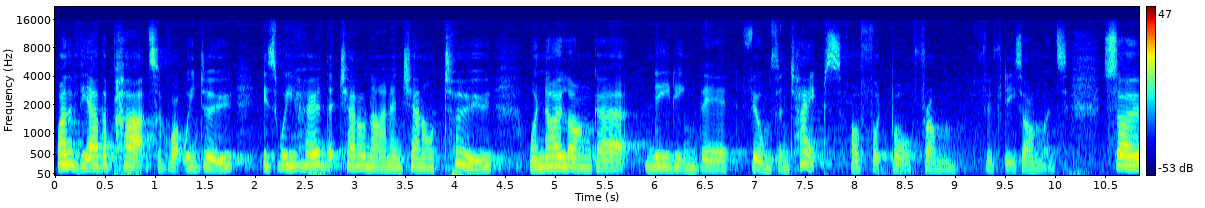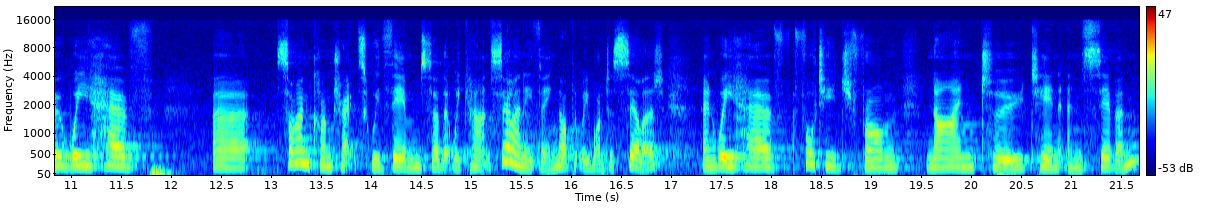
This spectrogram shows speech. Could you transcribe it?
one of the other parts of what we do is we heard that Channel 9 and Channel 2 were no longer needing their films and tapes of football from 50s onwards. So we have uh, signed contracts with them so that we can't sell anything, not that we want to sell it, and we have footage from 9 to 10 and 7.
